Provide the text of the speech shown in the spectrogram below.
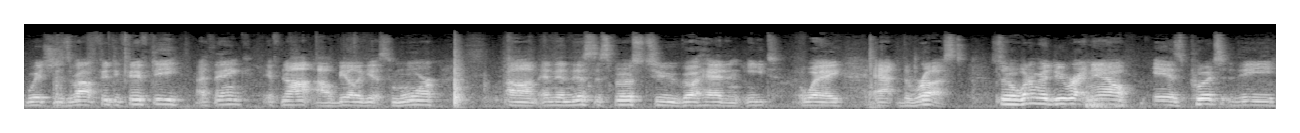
which is about 50-50, I think. If not, I'll be able to get some more. Um, and then this is supposed to go ahead and eat away at the rust. So what I'm going to do right now is put the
